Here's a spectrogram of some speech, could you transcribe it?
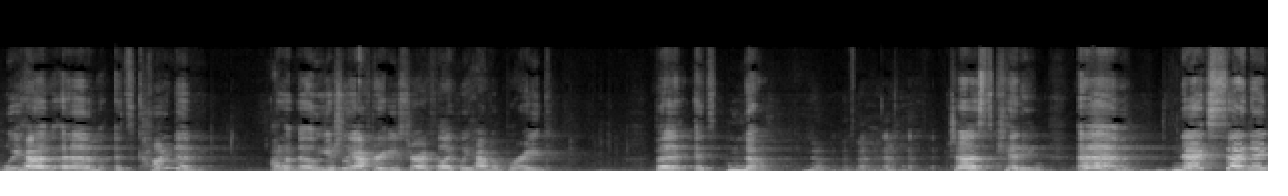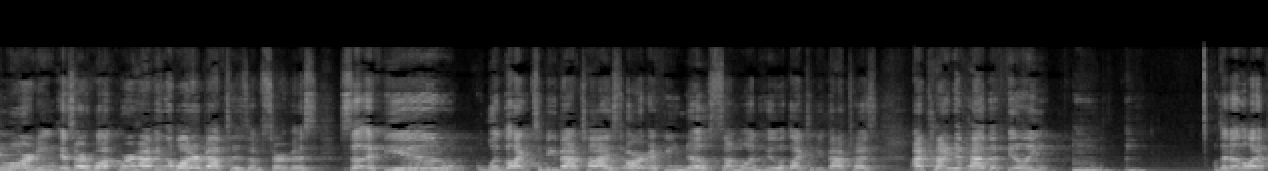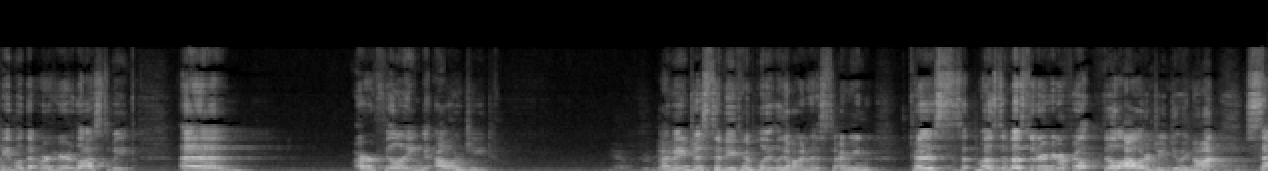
We have. Um, it's kind of. I don't know. Usually after Easter, I feel like we have a break, but it's no. No. Just kidding. Um, next Sunday morning is our we're having a water baptism service. So if you would like to be baptized, or if you know someone who would like to be baptized, I kind of have a feeling that a lot of people that were here last week um, are feeling allergied. Yeah. I mean, just to be completely honest, I mean, because most of us that are here feel, feel allergy, do we not? So,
